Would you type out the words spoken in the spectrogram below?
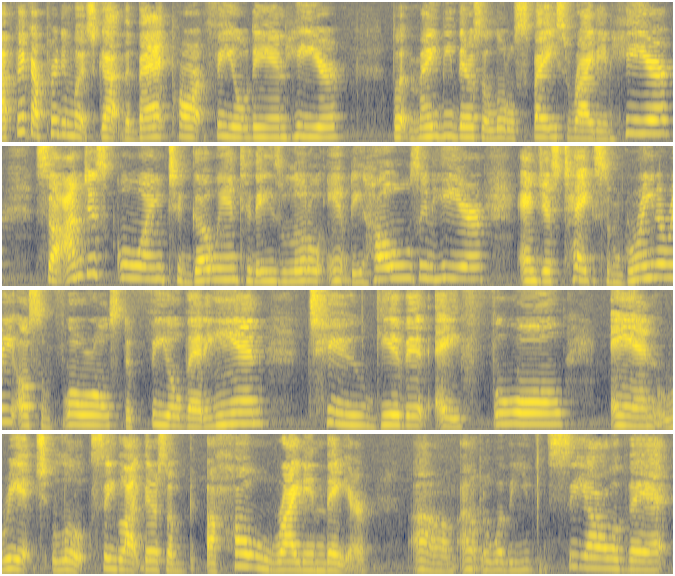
I think I pretty much got the back part filled in here, but maybe there's a little space right in here. So I'm just going to go into these little empty holes in here and just take some greenery or some florals to fill that in to give it a full and rich look. See, like there's a, a hole right in there. Um, I don't know whether you can see all of that,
